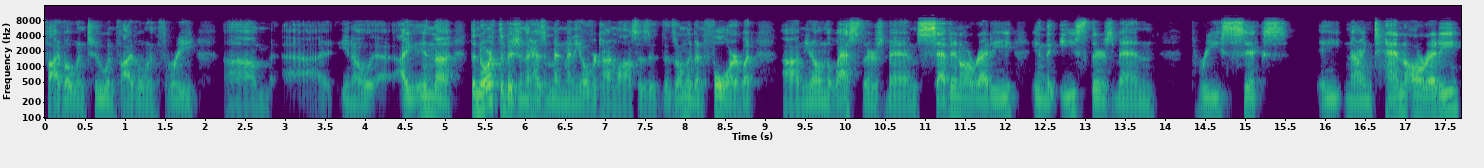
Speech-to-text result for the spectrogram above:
5-0 and 2 and 5-0 and 3 um, uh, you know, I in the the North Division there hasn't been many overtime losses. It, there's only been four, but um, you know, in the West there's been seven already. In the East there's been three, six, eight, nine, ten already,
